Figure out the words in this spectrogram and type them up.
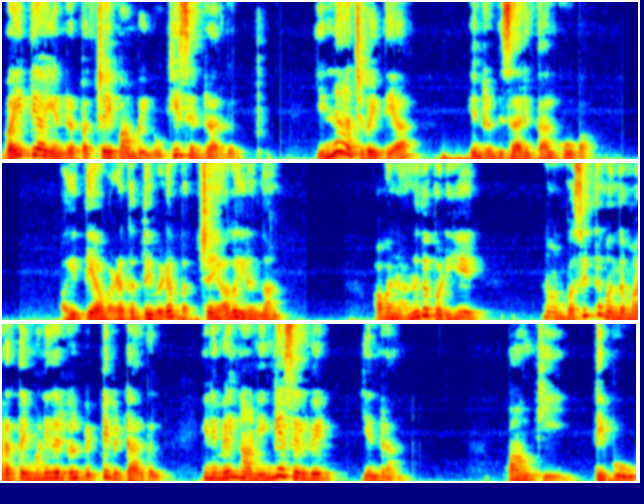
வைத்தியா என்ற பச்சை பாம்பை நோக்கி சென்றார்கள். என்ன ஆச்சு வைத்தியா? என்று விசாரித்தாள் கோபா. வைத்தியா வழக்கத்தை விட பச்சையாக இருந்தான். அவன் அழுதபடியே நான் வசித்து வந்த மரத்தை மனிதர்கள் வெட்டிவிட்டார்கள். இனிமேல் நான் எங்கே செல்வேன்? என்றான். பாங்கி டிபு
